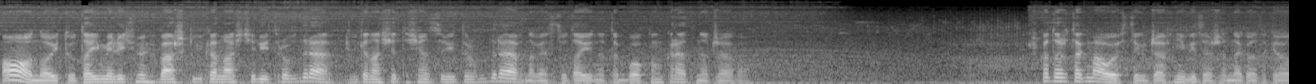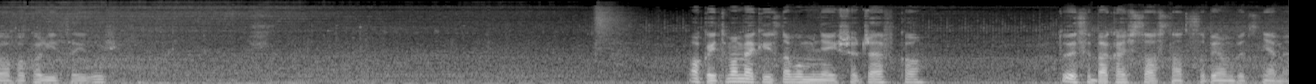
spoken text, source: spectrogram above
O, no i tutaj mieliśmy chyba aż kilkanaście litrów drew, kilkanaście tysięcy litrów drewna, więc tutaj no to było konkretne drzewo. Szkoda, że tak mało jest tych drzew, nie widzę żadnego takiego w okolicy już. Okej, tu mamy jakieś znowu mniejsze drzewko. Tu jest chyba jakaś sosna, to sobie ją wytniemy.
